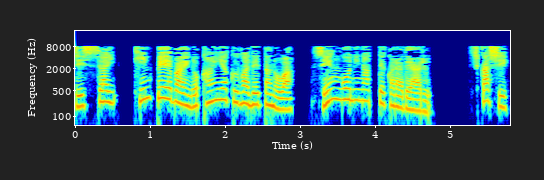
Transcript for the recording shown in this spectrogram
実際、金平梅の漢訳が出たのは戦後になってからである。しかし、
